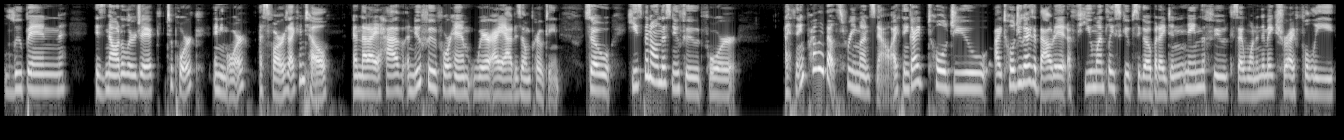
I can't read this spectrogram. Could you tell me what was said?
Lupin is not allergic to pork anymore as far as I can tell and that I have a new food for him where I add his own protein. So he's been on this new food for I think probably about three months now. I think I told you, I told you guys about it a few monthly scoops ago, but I didn't name the food because I wanted to make sure I fully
